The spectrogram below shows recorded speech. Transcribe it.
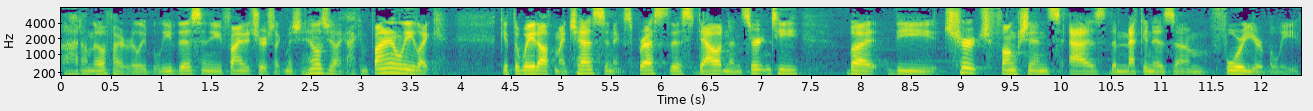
oh, I don't know if I really believe this. And you find a church like Mission Hills, you're like, I can finally, like, get the weight off my chest and express this doubt and uncertainty. But the church functions as the mechanism for your belief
